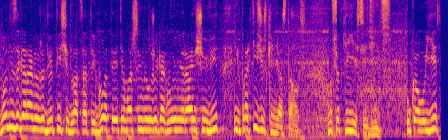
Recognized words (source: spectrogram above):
Но не за горами уже 2020 год, и эти машины уже как вымирающий вид, их практически не осталось. Но все-таки есть единицы. У кого есть,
